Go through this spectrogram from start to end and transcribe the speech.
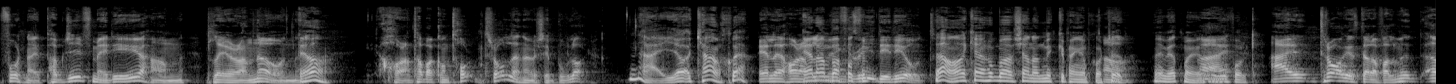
Fortnite. PubG för mig, det är ju han, Player Unknown. Ja. Har han tappat kontrollen över sitt bolag? Nej, ja, kanske. Eller har han Eller han bara en fått greedy idiot? Ja, han kanske bara tjänat mycket pengar på kort Ja. tid. Det vet man ju. Det är Nej. folk. Nej, tragiskt i alla fall. Men äh,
